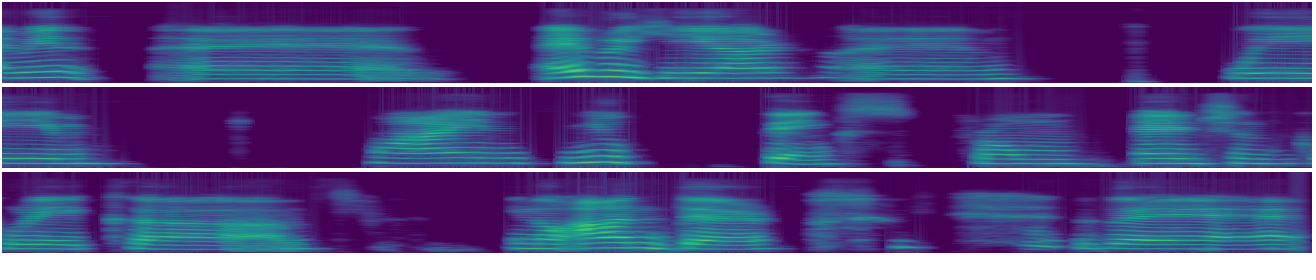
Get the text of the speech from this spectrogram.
I mean, uh, every year um, we find new things from ancient Greek, uh, you know, under the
